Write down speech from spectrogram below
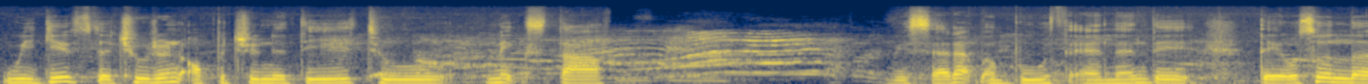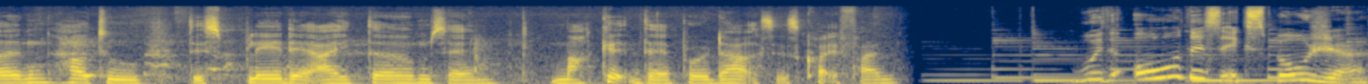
we give the children opportunity to make stuff. We set up a booth and then they, they also learn how to display their items and market their products. It's quite fun. With all this exposure,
